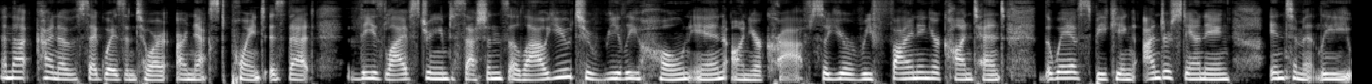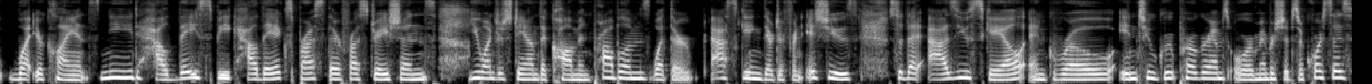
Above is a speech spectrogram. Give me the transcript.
and that kind of segues into our, our next point is that these live streamed sessions allow you to really hone in on your craft. So you're refining your content, the way of speaking, understanding intimately what your clients need, how they speak, how they express their frustrations. You understand the common problems, what they're asking, their different issues, so that as you scale and grow into group programs or memberships or courses,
